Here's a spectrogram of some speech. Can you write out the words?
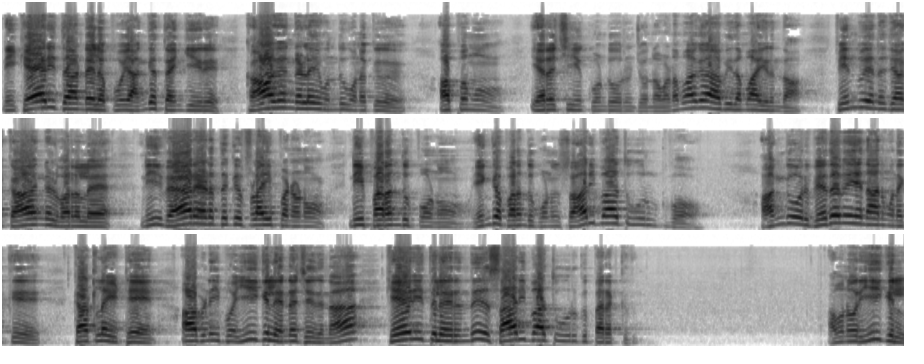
நீ கேரி தாண்டையில போய் அங்க தங்கியிரு. காகங்களை வந்து உனக்கு அப்பமும் இறைச்சியும் கொண்டு வரும் சொன்ன வனமாக அவ்விதமா இருந்தான். பின்பு என்ன காகங்கள் வரல. நீ வேற இடத்துக்கு ஃப்ளை பண்ணணும். நீ பறந்து போகணும். எங்க பறந்து போகணும்? சாரி பார்த்து ஊருக்கு போ. அங்க ஒரு விதவையை நான் உனக்கு கட்டளையிட்டேன். அப்படின்னு இப்போ ஈகிள் என்ன செய்யுதுன்னா கேரியத்துல இருந்து சாரி பார்த்து ஊருக்கு பறக்குது. அவன் ஒரு ஈகிள்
